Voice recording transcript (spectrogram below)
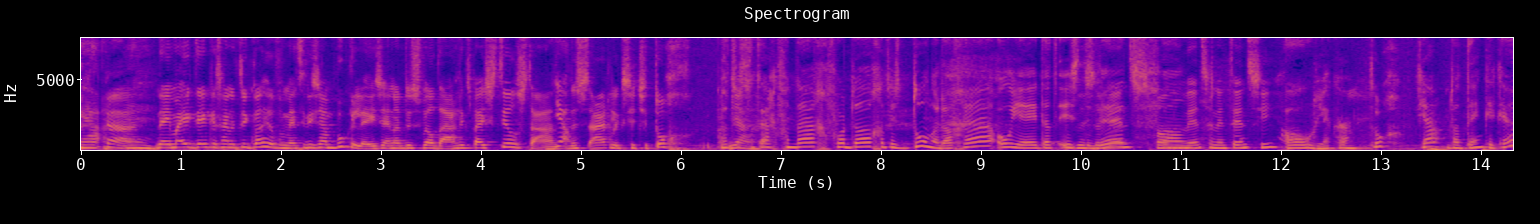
Ja. Ja, nee, maar ik denk er zijn natuurlijk wel heel veel mensen die zijn boeken lezen en er dus wel dagelijks bij stilstaan. Ja. Dus eigenlijk zit je toch. Wat ja, is het eigenlijk vandaag voor dag? Het is donderdag, hè? Oh jee, dat is dus de de wet wens van, van... wens en intentie, Oh, lekker. toch? Ja, dat denk ik, hè?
